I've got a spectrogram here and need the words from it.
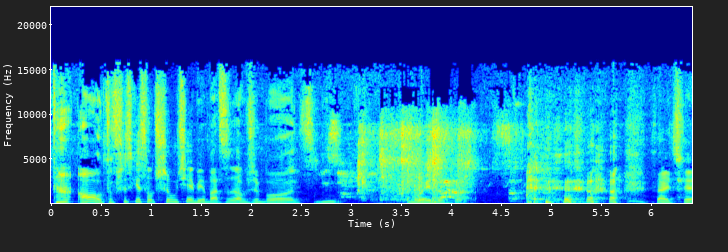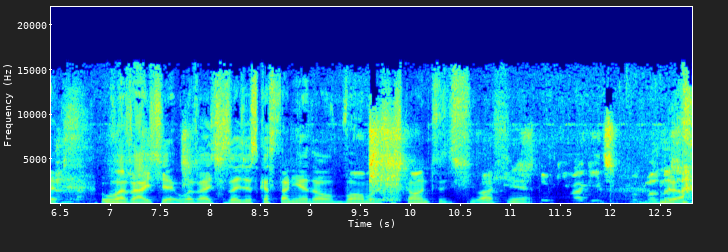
Ta, o, to wszystkie są trzy u ciebie. Bardzo dobrze, bo... Bo jedno... Słuchajcie, uważajcie, uważajcie, słuchajcie z kastaniedą, bo może się skończyć właśnie. Sztuki magiczne, można się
